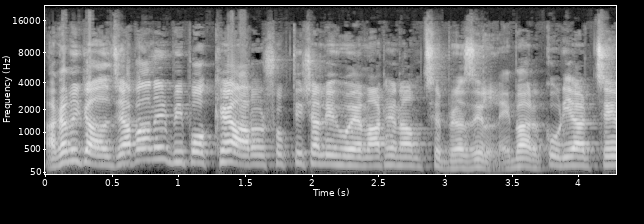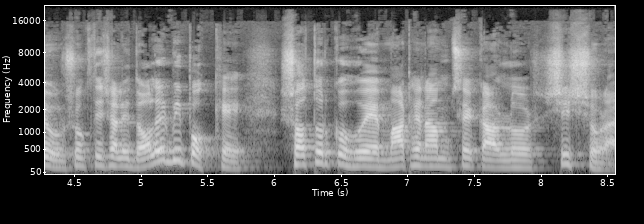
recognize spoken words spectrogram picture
আগামীকাল জাপানের বিপক্ষে আরও শক্তিশালী হয়ে মাঠে নামছে ব্রাজিল। এবার কোরিয়ার চেয়েও শক্তিশালী দলের বিপক্ষে সতর্ক হয়ে মাঠে নামছে কার্লোর শিষ্যরা।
